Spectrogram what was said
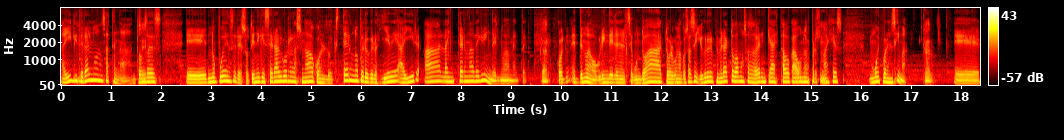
Ahí literal no avanzaste en nada. Entonces, eh, no puede ser eso. Tiene que ser algo relacionado con lo externo, pero que los lleve a ir a la interna de Grindel nuevamente. Claro. Con- eh, de nuevo, Grindel en el segundo acto o alguna cosa así. Yo creo que el primer acto vamos a saber en qué ha estado cada uno de los personajes muy por encima. Claro. Eh,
